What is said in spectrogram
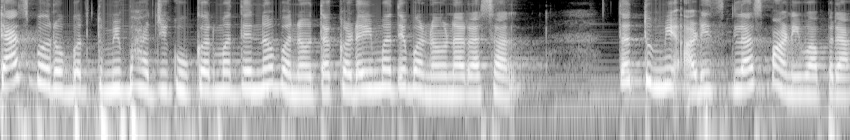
त्याचबरोबर तुम्ही भाजी कुकरमध्ये न बनवता कढईमध्ये बनवणार असाल. तर तुम्ही अडीच ग्लास पाणी वापरा.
